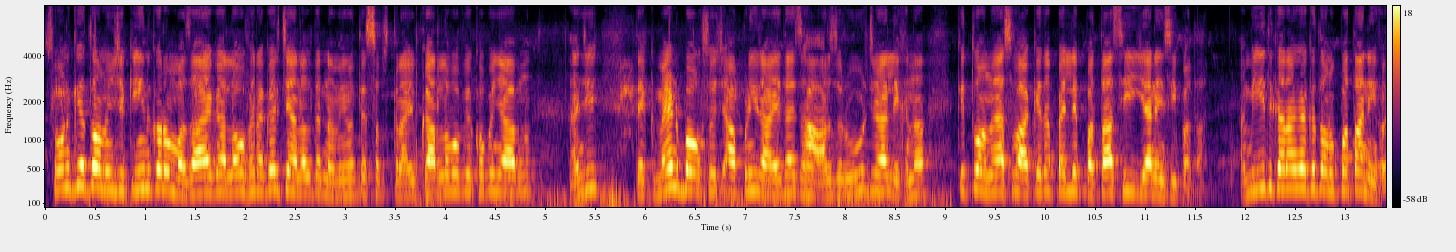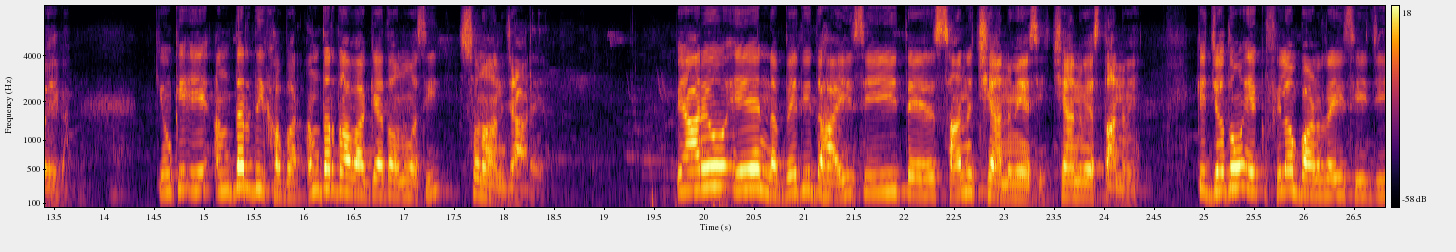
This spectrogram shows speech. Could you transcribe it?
ਸੁਣ ਕੇ ਤੁਹਾਨੂੰ ਯਕੀਨ ਕਰੋ ਮਜ਼ਾ ਆਏਗਾ ਲਓ ਫਿਰ ਅਗਰ ਚੈਨਲ ਤੇ ਨਵੇਂ ਹੋ ਤੇ ਸਬਸਕ੍ਰਾਈਬ ਕਰ ਲਵੋ ਵੇਖੋ ਪੰਜਾਬ ਨੂੰ ਹਾਂਜੀ ਤੇ ਕਮੈਂਟ ਬਾਕਸ ਵਿੱਚ ਆਪਣੀ رائے ਦਾ ਇਜ਼ਹਾਰ ਜ਼ਰੂਰ ਜਿਹੜਾ ਲਿਖਣਾ ਕਿ ਤੁਹਾਨੂੰ ਇਸ ਵਾਕਿਏ ਦਾ ਪਹਿਲੇ ਪਤਾ ਸੀ ਜਾਂ ਨਹੀਂ ਸੀ ਪਤਾ ਉਮੀਦ ਕਰਾਂਗਾ ਕਿ ਤੁਹਾਨੂੰ ਪਤਾ ਨਹੀਂ ਹੋਏਗਾ ਕਿਉਂਕਿ ਇਹ ਅੰਦਰ ਦੀ ਖਬਰ ਅੰਦਰ ਦਾ ਵਾਕਿਆ ਤੁਹਾਨੂੰ ਅਸੀਂ ਸੁਣਾਉਣ ਜਾ ਰਹੇ ਹਾਂ ਪਿਆਰਿਓ, ਇਹ 90 ਦੀ ਦਹਾਈ ਸੀ ਤੇ ਸਨ 96 ਸੀ 96 97 ਕਿ ਜਦੋਂ ਇੱਕ ਫਿਲਮ ਬਣ ਰਹੀ ਸੀ ਜੀ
